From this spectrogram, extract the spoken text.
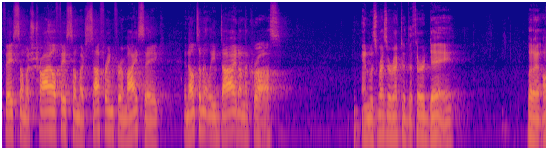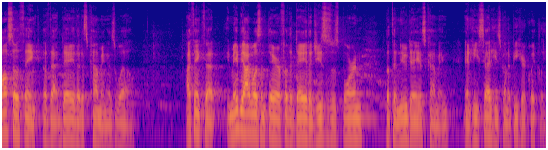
faced so much trial, faced so much suffering for my sake, and ultimately died on the cross and was resurrected the third day. But I also think of that day that is coming as well. I think that maybe I wasn't there for the day that Jesus was born, but the new day is coming. And he said he's going to be here quickly.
